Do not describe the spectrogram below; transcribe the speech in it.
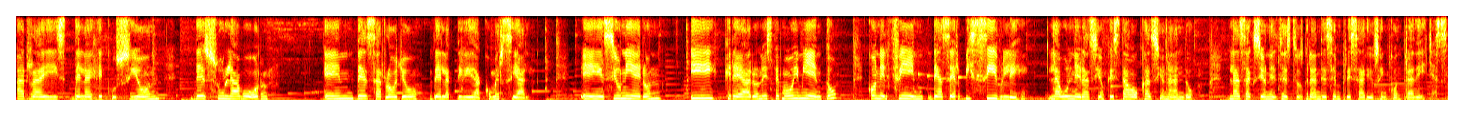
a raíz de la ejecución de su labor en desarrollo de la actividad comercial. Eh, se unieron y crearon este movimiento con el fin de hacer visible la vulneración que estaba ocasionando las acciones de estos grandes empresarios en contra de ellas.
